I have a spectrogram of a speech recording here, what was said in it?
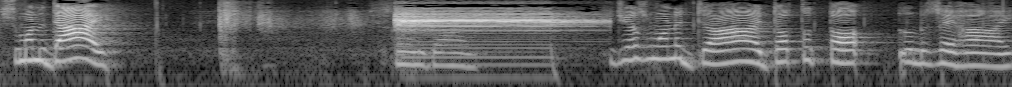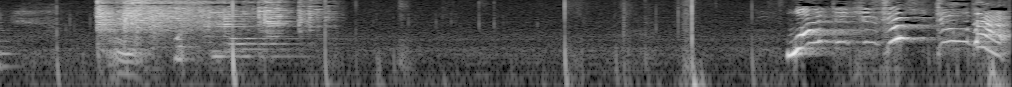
Just wanna die. Just wanna die. He just wanna die. Dot dot dot. Let me say hi. Oh. Why did you just do that?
